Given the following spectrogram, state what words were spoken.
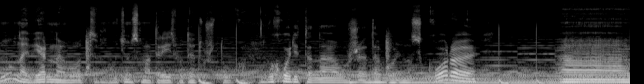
Ну, наверное, вот будем смотреть вот эту штуку. Выходит она уже довольно скоро. А,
